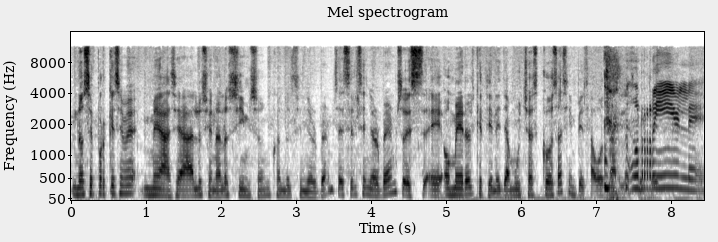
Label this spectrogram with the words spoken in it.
No sé por qué se me, me hace alusión a los Simpson cuando el señor Burns es el señor Burns o es eh, Homero el que tiene ya muchas cosas y empieza a botarlas. Horrible.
